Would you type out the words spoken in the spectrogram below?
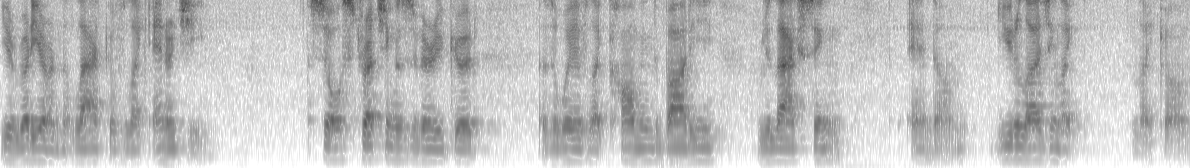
you already are in a lack of like energy. So stretching is very good as a way of like calming the body, relaxing, and um, utilizing like like um,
